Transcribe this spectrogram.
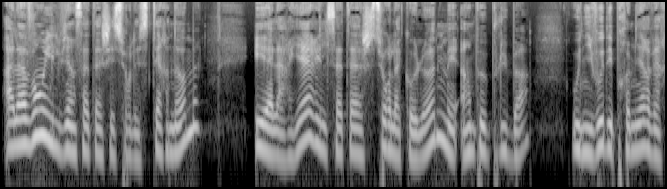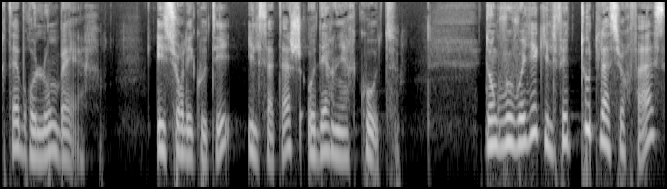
À l'avant, il vient s'attacher sur le sternum, et à l'arrière, il s'attache sur la colonne, mais un peu plus bas, au niveau des premières vertèbres lombaires. Et sur les côtés, il s'attache aux dernières côtes. Donc vous voyez qu'il fait toute la surface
